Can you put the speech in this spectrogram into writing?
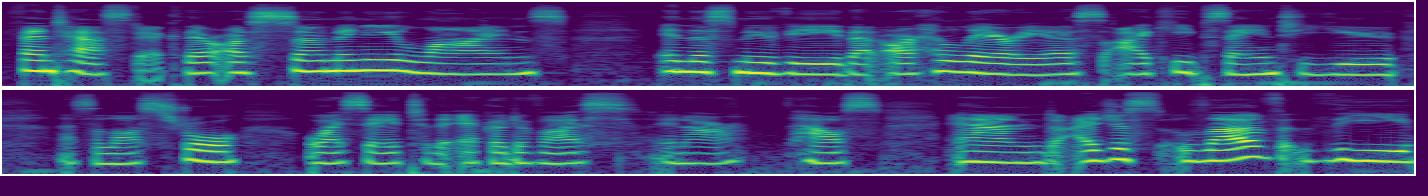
fantastic. There are so many lines in this movie that are hilarious. I keep saying to you, that's the last straw, or I say it to the Echo device in our house. And I just love the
